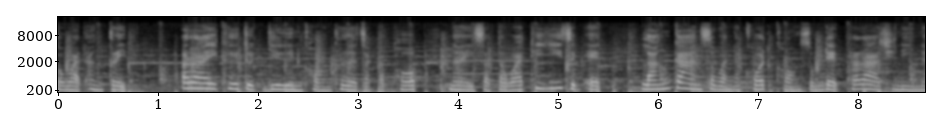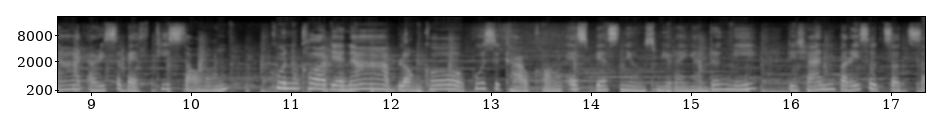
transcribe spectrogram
กรวรรดิอังกฤษ อะไรคือจุดยืนของเครือจักรภพในศตวรรษที่ 21 หลังการสวรรคตของสมเด็จพระราชินีนาถอลิซาเบธที่2 คุณคลอเดียนาบลองโกผู้สื่อข่าวของ SBS News มีรายงานเรื่องนี้ ดิฉัน ปริสุทธ์สดใส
